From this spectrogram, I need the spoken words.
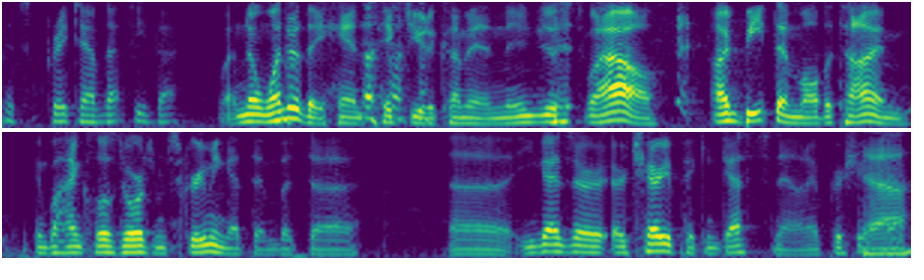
it's great to have that feedback. Well, no wonder they handpicked you to come in. You just wow. I beat them all the time, and behind closed doors, I'm screaming at them. But uh, uh, you guys are, are cherry picking guests now, and I appreciate Yeah. that.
